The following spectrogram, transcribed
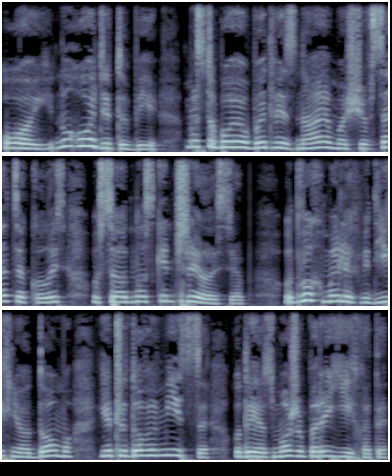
Ой, ну годі тобі. Ми з тобою обидві знаємо, що все це колись усе одно скінчилося б. У двох милях від їхнього дому є чудове місце, куди я зможу переїхати,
